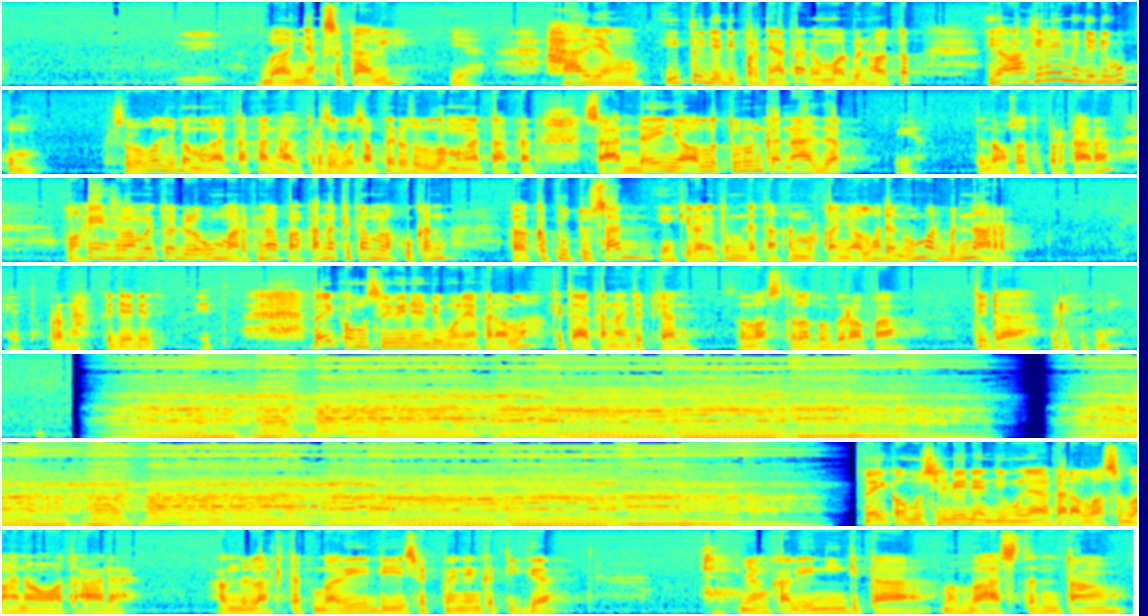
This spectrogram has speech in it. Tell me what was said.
banyak sekali ya hal yang itu jadi pernyataan Umar bin Khattab yang akhirnya menjadi hukum. Rasulullah juga mengatakan hal tersebut sampai Rasulullah mengatakan seandainya Allah turunkan azab ya tentang suatu perkara maka yang selamat itu adalah Umar. Kenapa? Karena kita melakukan uh, keputusan yang kira itu mendatangkan murkanya Allah dan Umar benar. Itu pernah kejadian itu. Baik kaum muslimin yang dimuliakan Allah, kita akan lanjutkan setelah setelah beberapa jeda berikut ini. Baik kaum muslimin yang dimuliakan Allah Subhanahu wa taala. Alhamdulillah kita kembali di segmen yang ketiga. Yang kali ini kita membahas tentang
